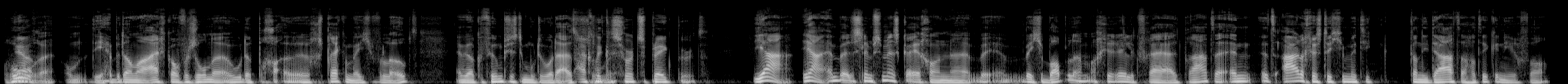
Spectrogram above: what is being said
horen. Om, die hebben dan al eigenlijk al verzonnen hoe dat gesprek een beetje verloopt en welke filmpjes er moeten worden uitgezonden. Eigenlijk een soort spreekbeurt. Ja, ja, en bij de slimste mensen kan je gewoon eh, een beetje babbelen. Mag je redelijk vrij uitpraten. En het aardige is dat je met die kandidaten, had ik in ieder geval.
